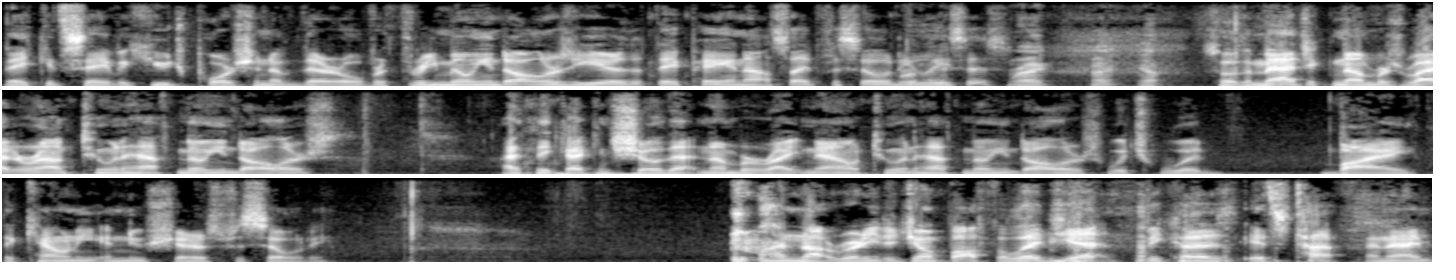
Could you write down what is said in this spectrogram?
they could save a huge portion of their over three million dollars a year that they pay in outside facility Right, leases. Right. Right. Yep. So the magic number is right around two and a half million dollars. I think I can show that number right now, two and a half million dollars, which would buy the county a new sheriff's facility. I'm not ready to jump off the ledge yet because it's tough, and I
